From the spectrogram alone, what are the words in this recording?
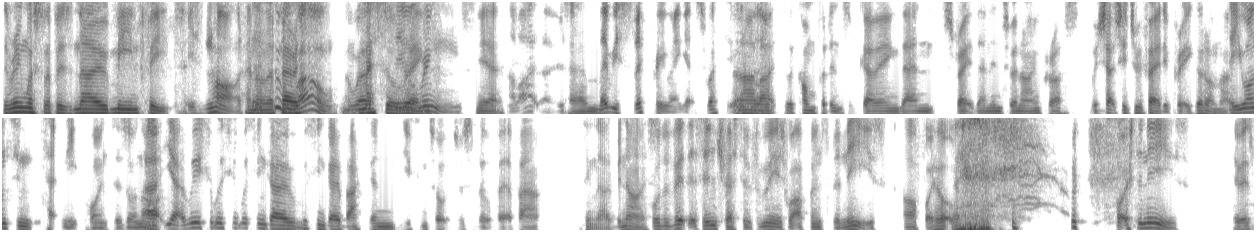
the ring muscle up is no mean feat. It's not. And on a pair of well. wear metal steel rings. rings. Yeah, I like those. Um, They'd be slippery when it gets sweaty. and I they? liked the confidence of going then straight then into an iron cross, which actually to be fair, did pretty good on that. Are you wanting technique pointers or Uh, not? yeah, we can we can we can go we can go back and you can talk to us a little bit about. I think that would be nice. well, the bit that's interesting for me is what happens to the knees halfway up. Watch the knees. it was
